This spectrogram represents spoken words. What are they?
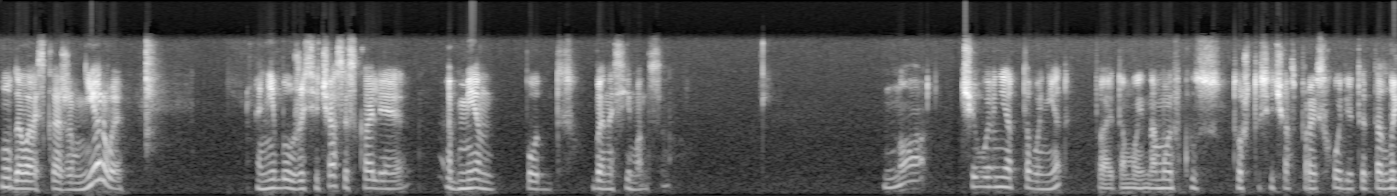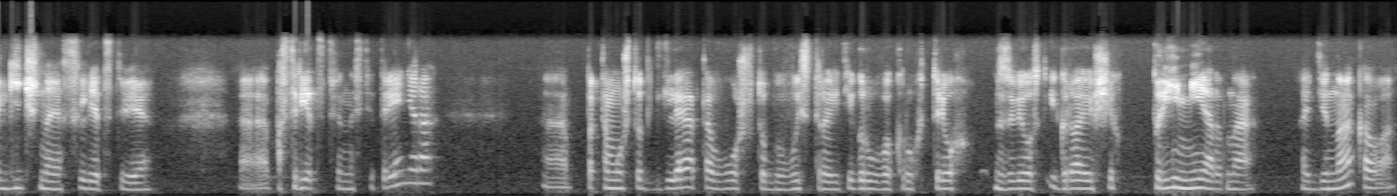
ну давай скажем, нервы, они бы уже сейчас искали обмен под Бена Симмонса. Но чего нет, того нет. Поэтому, на мой вкус, то, что сейчас происходит, это логичное следствие посредственности тренера. Э, потому что для того, чтобы выстроить игру вокруг трех звезд, играющих примерно одинаково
